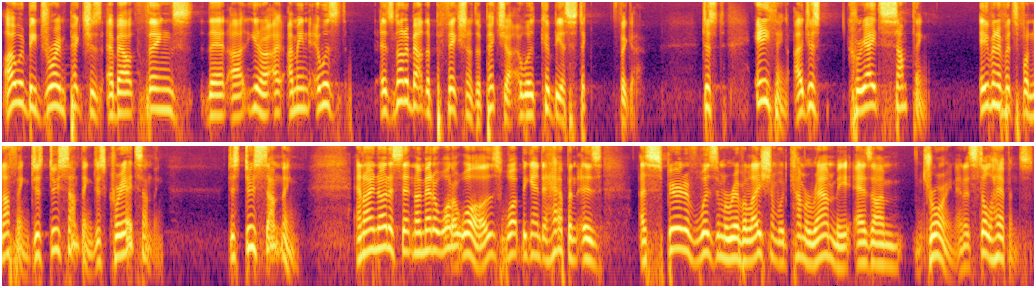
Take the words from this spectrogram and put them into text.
I would be drawing pictures about things that, uh, you know, I, I, mean, it was, it's not about the perfection of the picture, it could be a stick figure. Just anything. I just create something even if it's for nothing. Just do something, just create something, just do something. And I noticed that no matter what it was, what began to happen is a spirit of wisdom or revelation would come around me as I'm drawing, and it still happens.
